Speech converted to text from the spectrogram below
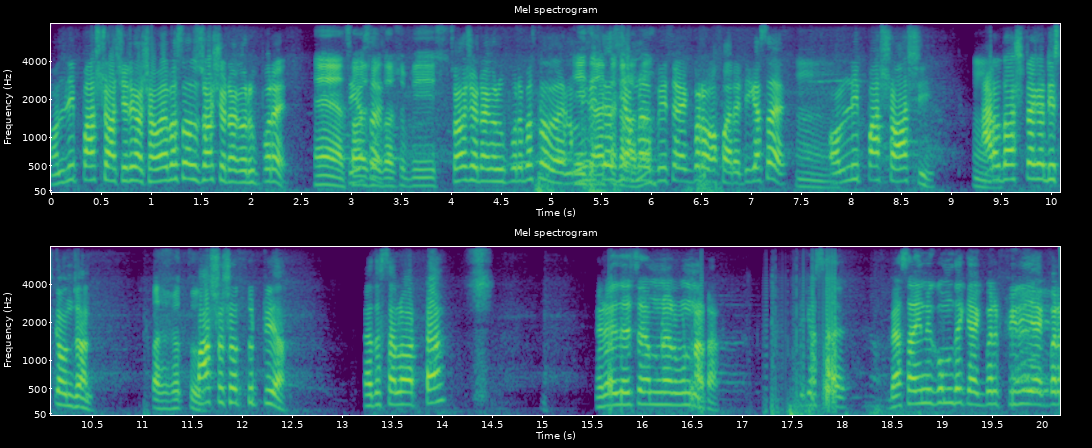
অনলি পাঁচশো আশি টাকা। সবাই ব্যস্ত ছয়শো টাকার উপরে। হ্যাঁ ছয়শো টাকার উপরে ব্যস্ত আমি আপনার? একবার অফারে ঠিক আছে? অনলি পাঁচশো আশি। আরও দশ টাকা ডিসকাউন্ট যান পাঁচশো সত্তর। টাকা। এত সালোয়ারটা। এটা হচ্ছে আপনার উন্নাটা ঠিক আছে? বেচা ইনকম দেখে একবার ফ্রি একবার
